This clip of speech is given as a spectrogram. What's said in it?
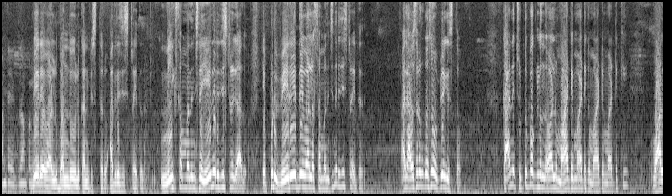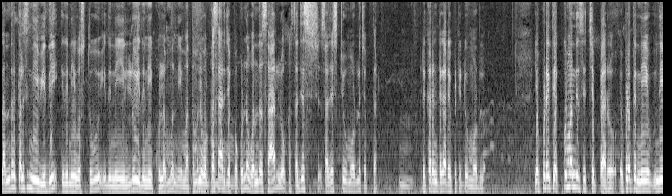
అంటే ఎగ్జాంపుల్. వేరే వాళ్ళు బంధువులు కనిపిస్తారు అది రిజిస్టర్ అవుతుంది. నీకు సంబంధించిన ఏది రిజిస్టర్ కాదు. ఎప్పుడు వేరేదే వాళ్ళకి సంబంధించింది రిజిస్టర్ అవుతుంది. అది అవసరం కోసం ఉపయోగిస్తావు. కానీ చుట్టుపక్కల ఉన్న వాళ్ళు మాటి మాటికి మాటి మాటికి వాళ్ళందరూ కలిసి నీవి ఇది ఇది నీ వస్తువు ఇది నీ ఇల్లు ఇది నీ కులము నీ మతం అని ఒక్కసారి చెప్పకుండా వంద సార్లు ఒక సజెస్ట్ సజెస్టివ్ మోడ్లో చెప్తారు. రికరెంట్గా రిపిటేటివ్ మోడ్లో ఎప్పుడైతే ఎక్కువ మంది చెప్పారో ఎప్పుడైతే నీ నీ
